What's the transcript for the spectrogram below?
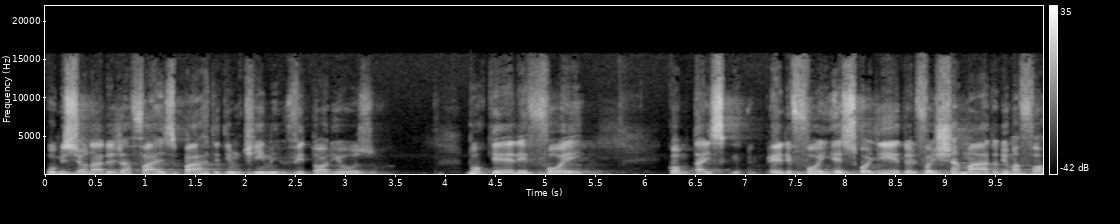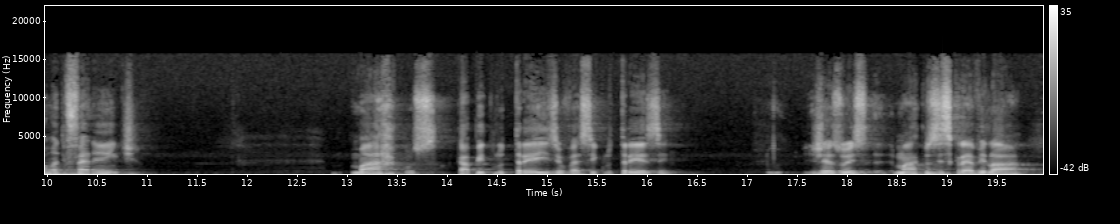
O missionário já faz parte de um time vitorioso, porque ele foi como tá, ele foi escolhido, ele foi chamado de uma forma diferente. Marcos, capítulo 3 e o versículo 13. Jesus, Marcos escreve lá:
